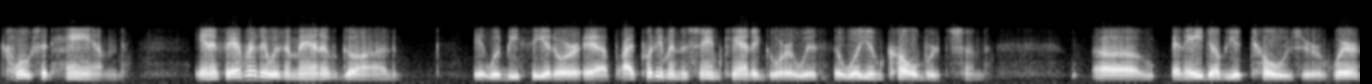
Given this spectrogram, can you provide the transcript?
close at hand. And if ever there was a man of God, it would be Theodore Epp. I put him in the same category with uh, William Culbertson uh, and A.W. Tozer, where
